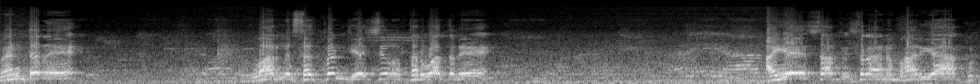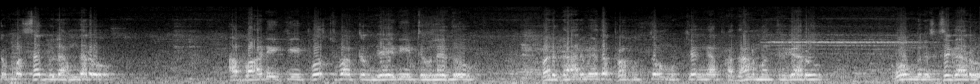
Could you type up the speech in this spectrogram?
వెంటనే వారిని సస్పెండ్ చేసిన తర్వాతనే ఐఏఎస్ ఆఫీసర్ ఆయన భార్య కుటుంబ సభ్యులందరూ ఆ బాడీకి పోస్ట్ మార్టం చేయనీయటం లేదు మరి దాని మీద ప్రభుత్వం ముఖ్యంగా ప్రధానమంత్రి గారు హోమ్ మినిస్టర్ గారు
